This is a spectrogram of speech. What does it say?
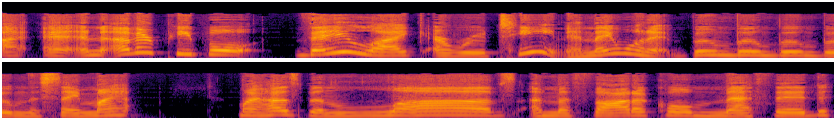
I, and other people, they like a routine and they want it boom, boom, boom, boom, the same. My my husband loves a methodical method.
